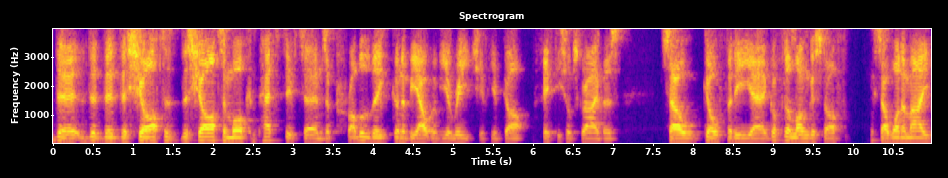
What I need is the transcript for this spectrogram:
the, the the the shorter the shorter, more competitive terms are probably going to be out of your reach if you've got 50 subscribers. So go for the uh, go for the longer stuff. So one of my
